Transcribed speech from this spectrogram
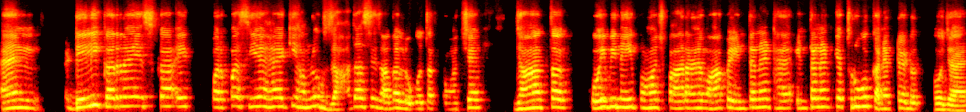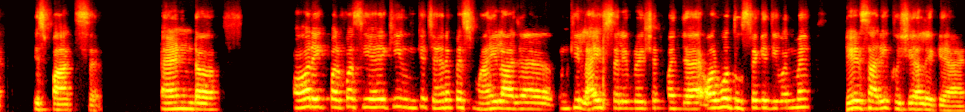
and daily कर रहे हैं, इसका एक पर्पस ये है कि हम लोग ज़्यादा से ज़्यादा लोगों तक पहुँचे, जहाँ तक कोई भी नहीं पहुँच पा रहा है वहाँ पे इंटरनेट है इंटरनेट के थ्रू वो कनेक्टेड हो जाए इस पाथ से। एंड uh, और एक पर्पस ये है कि उनके चेहरे पे स्माइल आ जाए उनकी लाइफ सेलिब्रेशन बन जाए और वो दूसरे के जीवन में ढेर सारी खुशियाँ लेके आए।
